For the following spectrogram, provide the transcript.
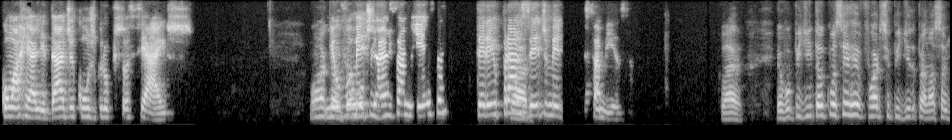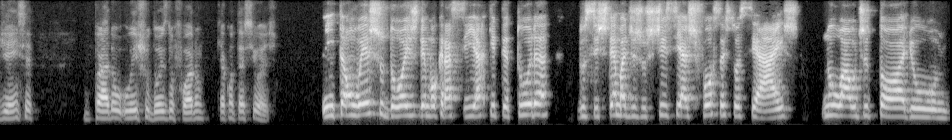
com a realidade e com os grupos sociais. Bom, Raquel, eu vou então mediar pedir... essa mesa, terei o prazer claro. de mediar essa mesa. Claro. Eu vou pedir então que você reforce o pedido para a nossa audiência para o, o eixo 2 do fórum que acontece hoje. Então, o eixo 2, democracia, arquitetura do sistema de justiça e as forças sociais, no auditório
